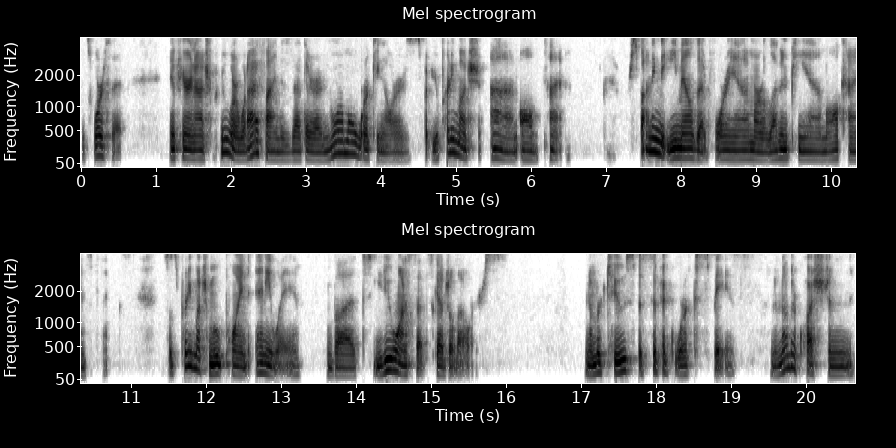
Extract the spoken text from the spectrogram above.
it's worth it. If you're an entrepreneur, what I find is that there are normal working hours, but you're pretty much on all the time. Responding to emails at 4 a.m. or 11 p.m., all kinds of things. So it's pretty much moot point anyway, but you do want to set scheduled hours. Number two, specific workspace. And another question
